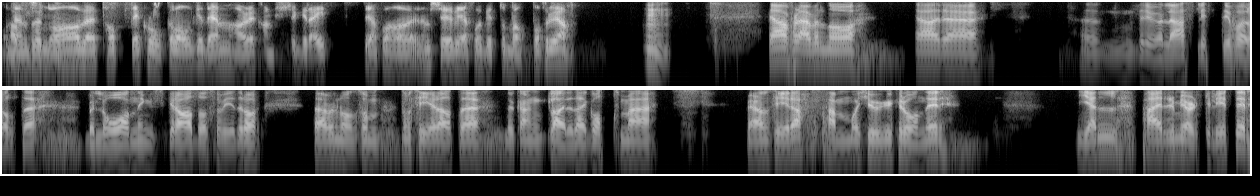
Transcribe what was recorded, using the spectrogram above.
og Den som da har tatt det kloke valget, dem har det kanskje greit. De sover iallfall godt om natta, tror jeg. Mm. Ja, for det er vel nå jeg har eh, eh og lest litt i forhold til belåningsgrad osv. Det er vel noen som sier da, at eh, du kan klare deg godt med, hva de sier, da, 25 kroner gjeld per mjølkeliter,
